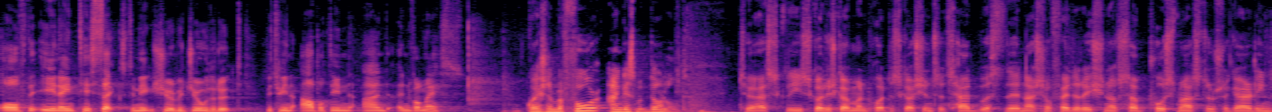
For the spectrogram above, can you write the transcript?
of the A96 to make sure we dual the route between Aberdeen and Inverness. Question number four, Angus MacDonald. To ask the Scottish Government what discussions it's had with the National Federation of Sub-Postmasters regarding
